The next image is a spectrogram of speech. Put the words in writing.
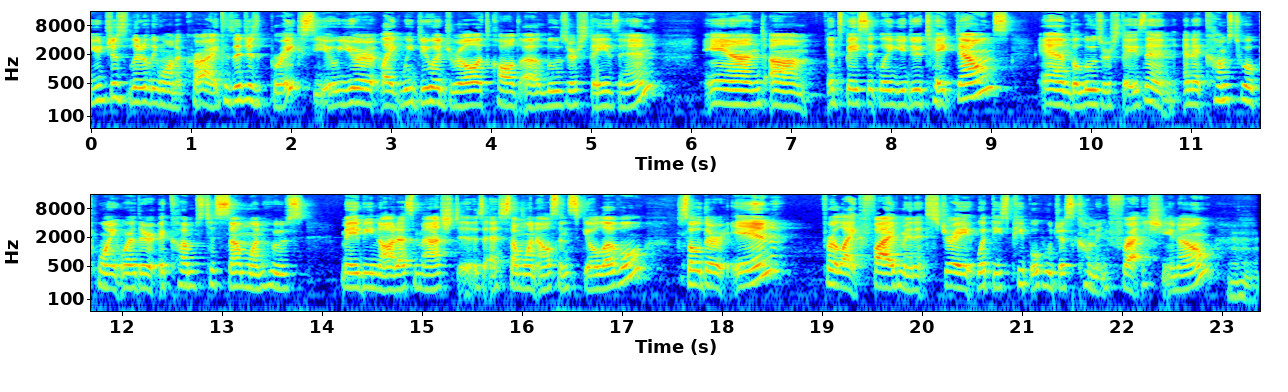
you just literally want to cry because it just breaks you. You're like, we do a drill, it's called a loser stays in. And um, it's basically you do takedowns and the loser stays in. And it comes to a point where there, it comes to someone who's maybe not as matched as, as someone else in skill level. So they're in for like five minutes straight with these people who just come in fresh, you know? Mm-hmm.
